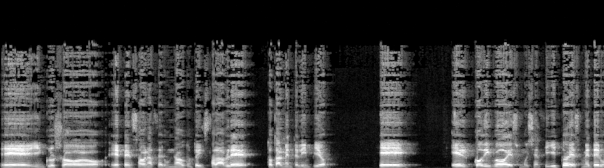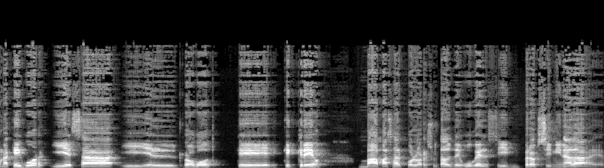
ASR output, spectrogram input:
eh, incluso he pensado en hacer un autoinstalable totalmente limpio. Eh, el código es muy sencillito, es meter una keyword y esa y el robot que, que creo va a pasar por los resultados de Google sin proxy ni nada. Eh,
